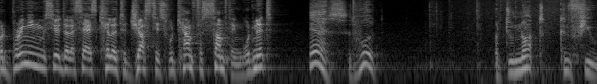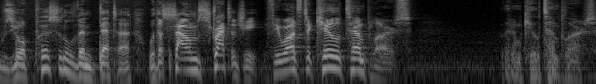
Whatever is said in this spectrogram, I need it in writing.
but bringing Monsieur de la Serre's killer to justice would count for something, wouldn't it? Yes, it would. But do not confuse your personal vendetta with a sound strategy. If he wants to kill Templars, let him kill Templars.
